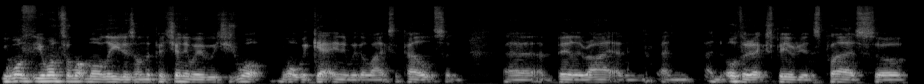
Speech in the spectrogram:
you want you want a lot more leaders on the pitch anyway, which is what what we're getting with the likes of Pelts and uh, and Bailey Wright and and and other experienced players. So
